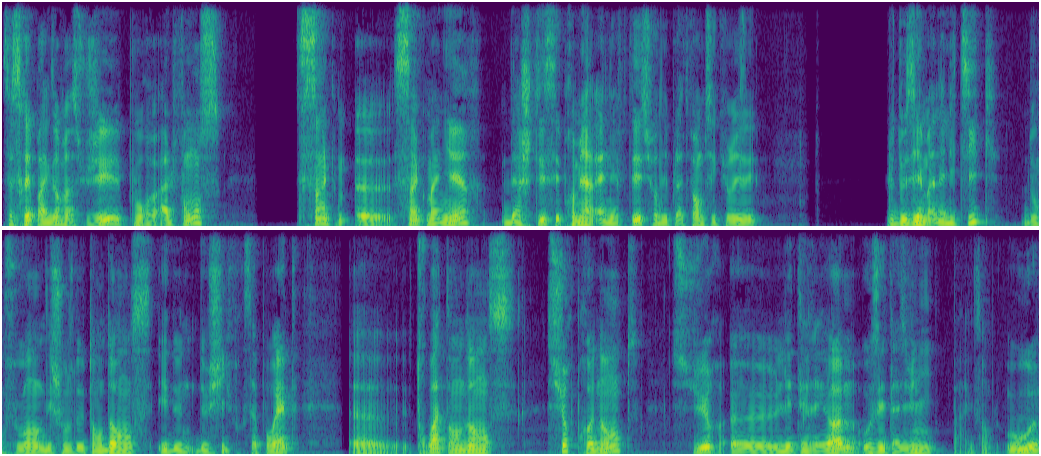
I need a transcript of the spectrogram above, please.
Ce serait par exemple un sujet pour euh, Alphonse, 5, euh, manières d'acheter ses premières NFT sur des plateformes sécurisées. Le deuxième, analytique, donc souvent des choses de tendance et de, chiffres, ça pourrait être euh, trois tendances surprenantes sur l'Ethereum aux États-Unis, par exemple. Ou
